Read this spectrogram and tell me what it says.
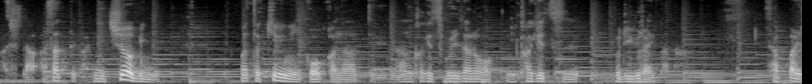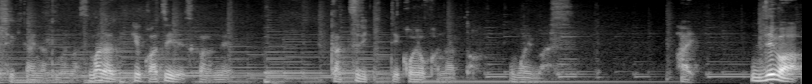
明日明後日か日曜日にまた切りに行こうかなっていう何ヶ月ぶりだろう2ヶ月ぶりぐらいかな。さっぱりしていきたいなと思います。まだ結構暑いですからねがっつり切ってこようかなと思います。では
